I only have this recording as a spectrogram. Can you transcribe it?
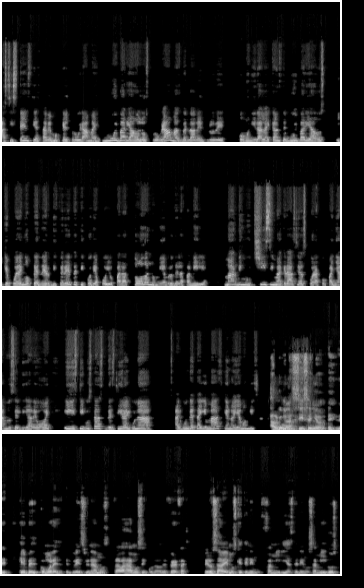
asistencia. Sabemos que el programa es muy variado, los programas, ¿verdad? Dentro de comunidad al alcance muy variados y que pueden obtener diferentes tipos de apoyo para todos los miembros de la familia. Marvin, muchísimas gracias por acompañarnos el día de hoy. Y si gustas decir alguna, ¿Algún detalle más que no hayamos? Algo más, sí, señor. Que como les mencionamos, trabajamos en condado de Fairfax, pero sabemos que tenemos familias, tenemos amigos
